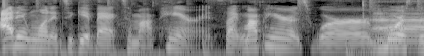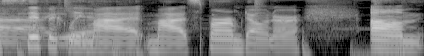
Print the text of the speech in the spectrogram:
I didn't want it to get back to my parents. Like my parents were more ah, specifically yeah. my my sperm donor um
